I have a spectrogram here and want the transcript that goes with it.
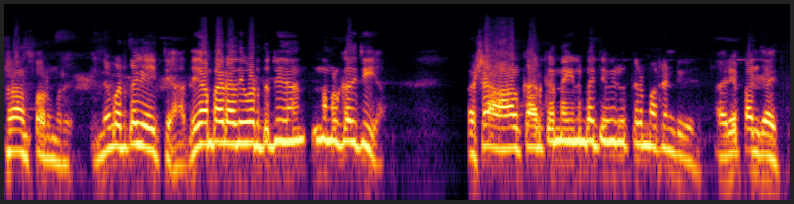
ട്രാൻസ്ഫോർമർ പിന്നെ ഇവിടുത്തെ ഗേറ്റ് അത് ഞാൻ പരാതി കൊടുത്തിട്ട് ഞാൻ നമ്മൾക്കത് ചെയ്യാം. പക്ഷെ ആൾക്കാർക്ക് എന്തെങ്കിലും പറ്റിയ ഒരു ഉത്തരം പറയേണ്ടി വരും. അവരെ പഞ്ചായത്ത്.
